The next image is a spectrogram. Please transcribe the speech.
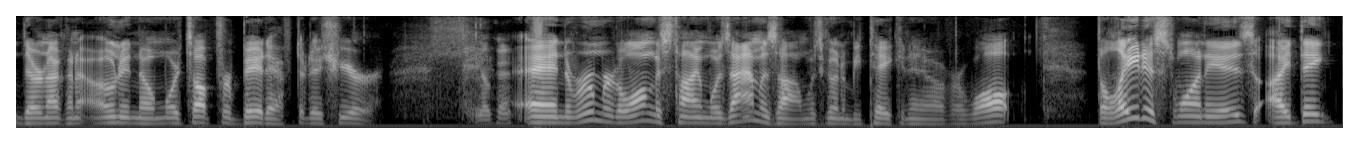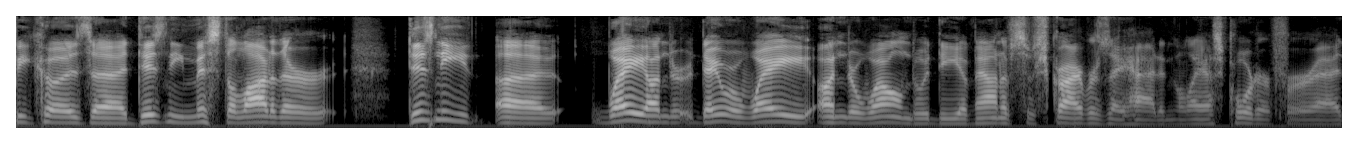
They're not going to own it no more. It's up for bid after this year. Okay. And the rumor the longest time was Amazon was going to be taking it over. Well, the latest one is I think because uh, Disney missed a lot of their Disney uh, way under they were way underwhelmed with the amount of subscribers they had in the last quarter for uh,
